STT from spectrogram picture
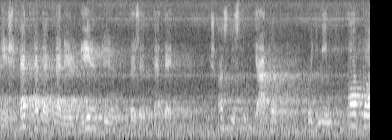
és fedhetetlenül éltünk közöttetek. És azt is tudjátok, hogy mint apa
